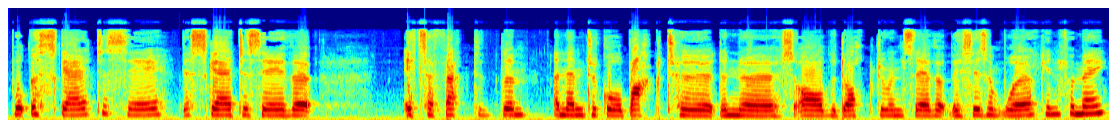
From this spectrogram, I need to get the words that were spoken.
but they're scared to say. They're scared to say that it's affected them, and then to go back to the nurse or the doctor and say that this isn't working for me.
